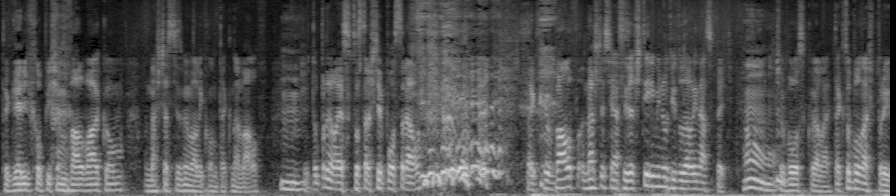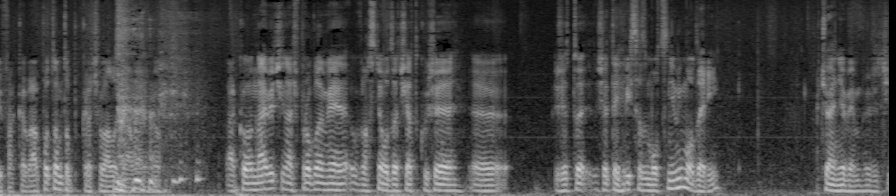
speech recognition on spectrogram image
Tak ja rýchlo píšem Valvákom a našťastie sme mali kontakt na Valve. Mm. Že to predal, ja som to strašne posral. tak Valve našťastie asi za 4 minúty to dali naspäť, hmm. čo bolo skvelé. Tak to bol náš prvý fuck up a potom to pokračovalo ďalej. No. Ako najväčší náš problém je vlastne od začiatku, že, e, že, to, že tej hry sa zmocnili modery, čo ja neviem, že či,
